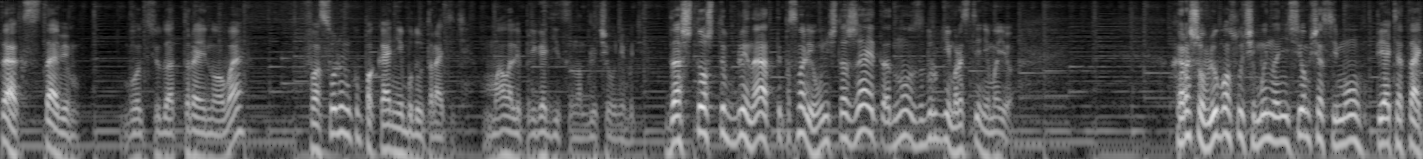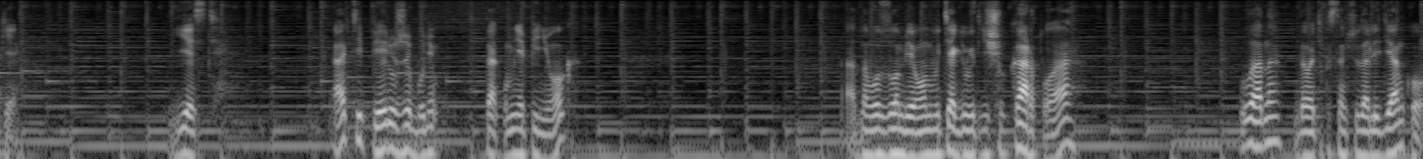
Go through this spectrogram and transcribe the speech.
Так, ставим вот сюда тройного. Фасолинку пока не буду тратить. Мало ли пригодится нам для чего-нибудь. Да что ж ты, блин, а, ты посмотри, уничтожает одно за другим растение мое. Хорошо, в любом случае мы нанесем сейчас ему 5 атаки. Есть. А теперь уже будем... Так, у меня пенек. Одного зомби, он вытягивает еще карту, а? Ладно, давайте поставим сюда ледянку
